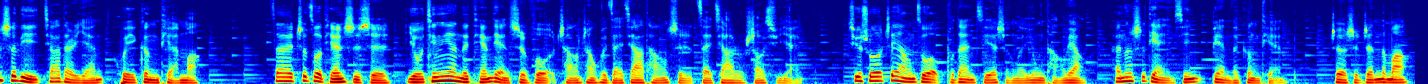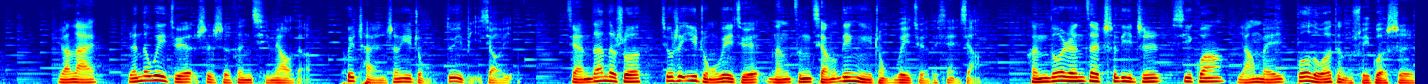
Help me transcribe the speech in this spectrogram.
食里加点盐会更甜吗？在制作甜食时，有经验的甜点师傅常常会在加糖时再加入少许盐。据说这样做不但节省了用糖量，还能使点心变得更甜。这是真的吗？原来人的味觉是十分奇妙的，会产生一种对比效应。简单的说，就是一种味觉能增强另一种味觉的现象。很多人在吃荔枝、西瓜、杨梅、菠萝等水果时，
